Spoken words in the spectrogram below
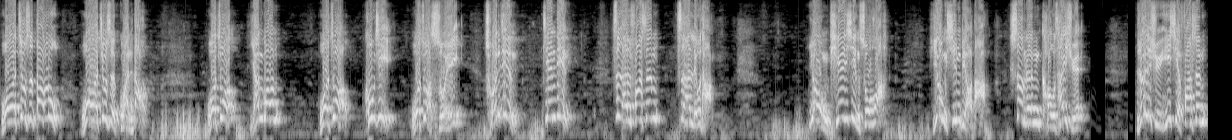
我就是道路，我就是管道。我做阳光，我做空气，我做水，纯净、坚定、自然发生、自然流淌。用天性说话，用心表达，圣人口才学，允许一切发生，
